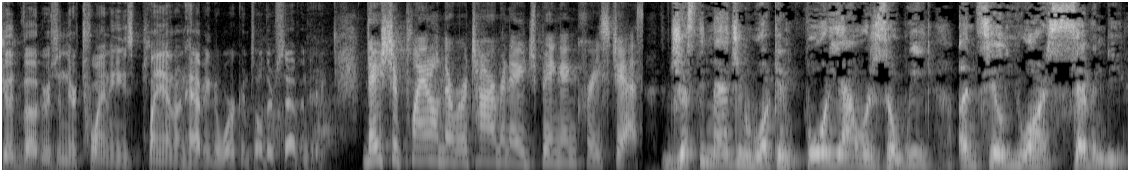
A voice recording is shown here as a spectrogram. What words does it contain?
should voters in their 20s plan on having to work until they're 70? They should plan on their retirement age being increased, yes. Just imagine working 40 hours a week until you are 70.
